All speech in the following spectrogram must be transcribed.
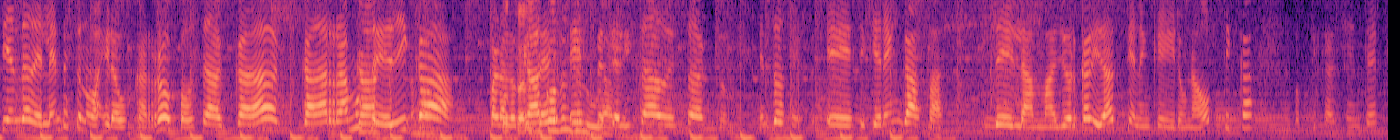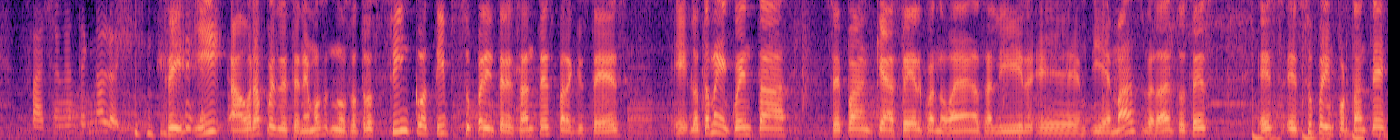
tienda de lentes tú no vas a ir a buscar ropa, o sea, cada, cada ramo Cada- se dedica para Total. lo que esté especializado, exacto. Entonces, eh, si quieren gafas de la mayor calidad, tienen que ir a una óptica, Optical Center Fashion and Technology. Sí, y ahora pues les tenemos nosotros cinco tips súper interesantes para que ustedes eh, lo tomen en cuenta, sepan qué hacer cuando vayan a salir eh, y demás, ¿verdad? Entonces es súper importante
